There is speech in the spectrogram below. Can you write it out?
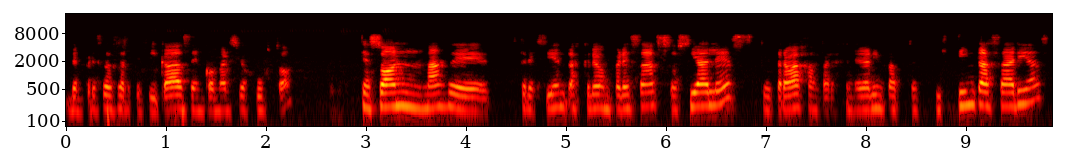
de empresas certificadas en comercio justo, que son más de 300, creo, empresas sociales que trabajan para generar impacto en distintas áreas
